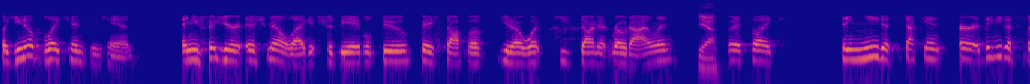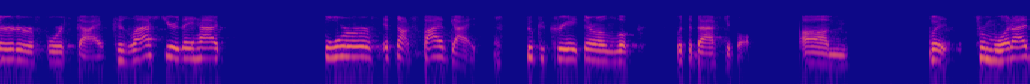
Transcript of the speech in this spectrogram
Like you know, Blake Hinson can and you figure Ishmael Leggett should be able to based off of you know what he's done at Rhode Island. Yeah. But it's like they need a second or they need a third or a fourth guy because last year they had four, if not five guys who could create their own look with the basketball. Um, but from what I've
